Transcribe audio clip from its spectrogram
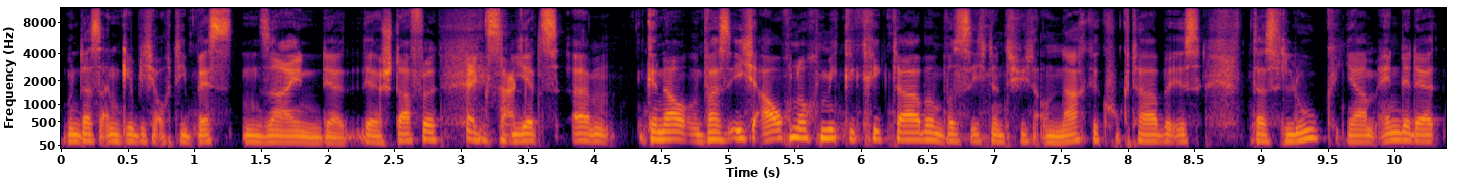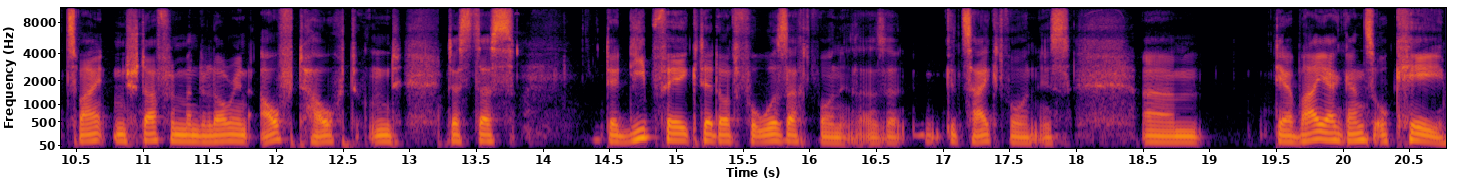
und das angeblich auch die besten seien der, der Staffel. Exakt. Jetzt, ähm, genau, und was ich auch noch mitgekriegt habe und was ich natürlich auch nachgeguckt habe, ist, dass Luke ja am Ende der zweiten Staffel Mandalorian auftaucht und dass das der Deepfake, der dort verursacht worden ist, also gezeigt worden ist, ähm, der war ja ganz okay.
